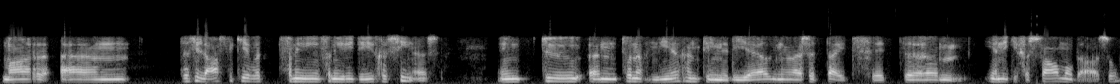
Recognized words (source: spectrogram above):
Maar ehm um, dis die laaste keer wat van die van hierdie dier gesien is. En toe in 2019 het die Yale Universiteit het ehm um, enetjie versamel daarso.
